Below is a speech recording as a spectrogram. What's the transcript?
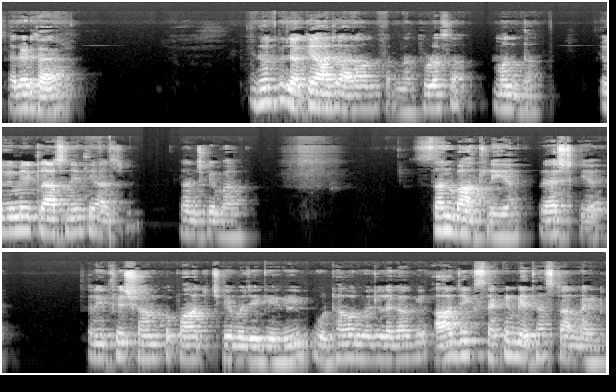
सैलड खाया। इधर पे जाके आज आराम करना, थोड़ा सा मन था, क्योंकि मेरी क्लास नहीं थी आज, लंच के बाद। सन बाथ लिया, रेस्ट किया। करीब फिर शाम को पाँच छः बजे के करीब उठा और मुझे लगा कि आज एक सेकंड डे था स्टार नाइट का।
